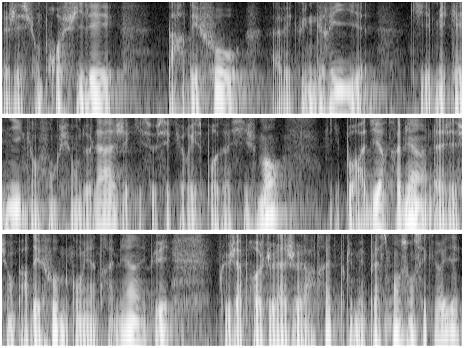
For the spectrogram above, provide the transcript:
la gestion profilée par défaut avec une grille qui est mécanique en fonction de l'âge et qui se sécurise progressivement, il pourra dire très bien, la gestion par défaut me convient très bien, et puis plus j'approche de l'âge de la retraite, plus mes placements sont sécurisés.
